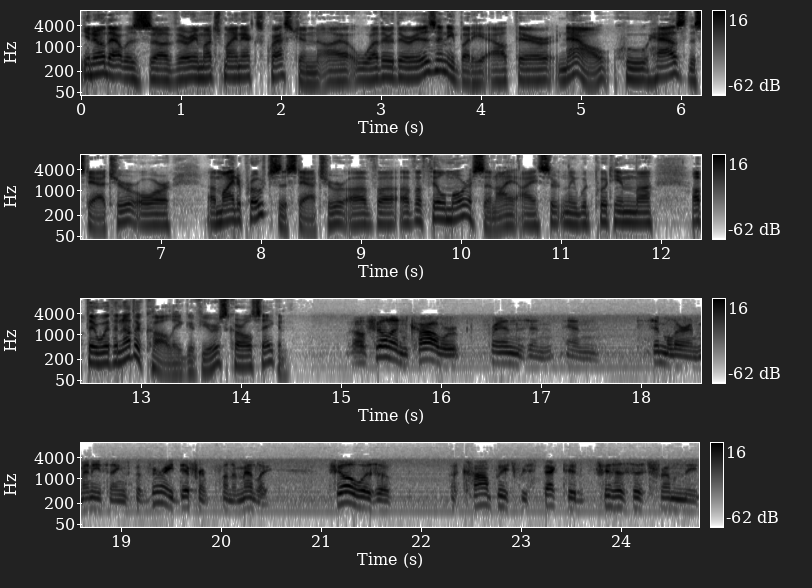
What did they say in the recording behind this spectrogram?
You know, that was uh, very much my next question. Uh, whether there is anybody out there now who has the stature or uh, might approach the stature of uh, of a Phil Morrison. I, I certainly would put him uh, up there with another colleague of yours, Carl Sagan. Well, Phil and Carl were friends and, and similar in many things, but very different fundamentally. Phil was a accomplished, respected physicist from the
